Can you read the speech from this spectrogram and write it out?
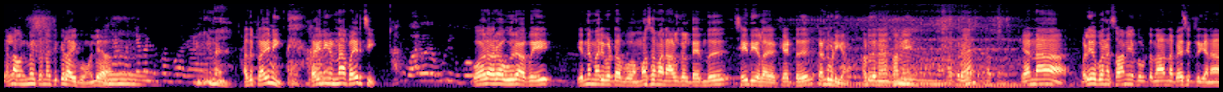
எல்லாம் உண்மையை சொன்னா சிக்கல் ஆகிப்போம் இல்லையா? அது ட்ரைனிங் ட்ரைனிங்னா பயிற்சி. அது ஒரு ஒரு ஊருக்கு போ ஓர ஓர ஊரா போய் என்ன மாதிரிப்பட்ட மோசமான ஆட்கள்கிட்ட இருந்து செய்திகளை கேட்டு கண்டுபிடிக்கணும். அப்படிதானே சாமி? ஏன்னா வெளியே போன சாமியை கூப்பிட்டு நான் தான் பேசிட்டு இருக்கேனா?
